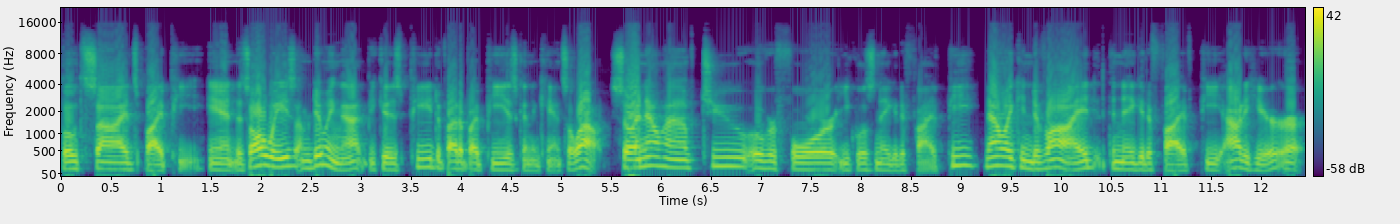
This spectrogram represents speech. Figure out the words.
both sides by p. And as always, I'm doing that because p divided by p is going to cancel out. So I now have 2 over 4 equals negative 5p. Now I can divide the negative 5p out of here, or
